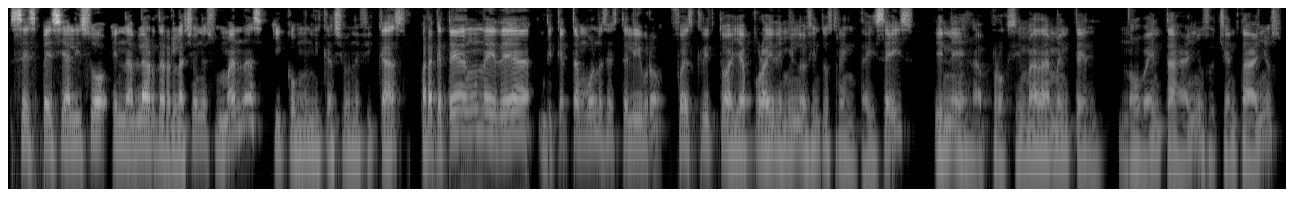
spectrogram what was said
se especializó en hablar de relaciones humanas y comunicación eficaz. Para que tengan una idea de qué tan bueno es este libro, fue escrito allá por ahí de 1936, tiene aproximadamente 90 años, 80 años,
